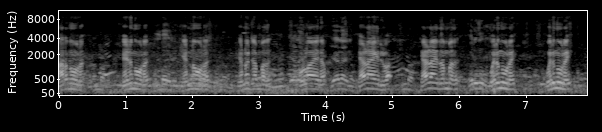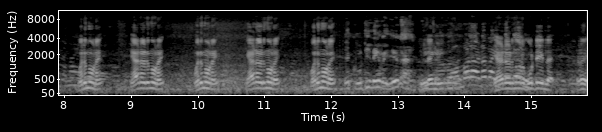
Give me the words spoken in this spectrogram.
അറുന്നൂറ്. എഴുന്നൂറ്. എണ്ണൂറ്. എണ്ണൂറ്റമ്പത് തൊള്ളായിരം ഏഴായിരം രൂപ ഏഴായിരത്തി അമ്പത് ഒരുന്നൂറ് ഒരുന്നൂറ് ഒരുന്നൂറ് ഏഴ് ഒരുന്നൂറ് ഒരുന്നൂറ്. ഏഴ് ഒരുന്നൂറ് ഒരുന്നൂറ് ഇല്ലെങ്കിൽ ഏഴ് ഒരുന്നൂറ് കൂട്ടിയില്ല? എടേ.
